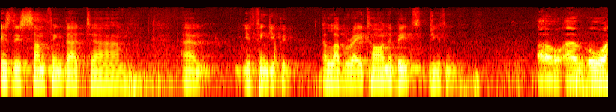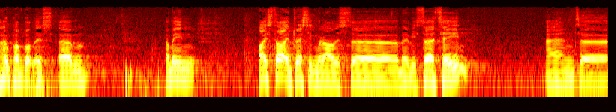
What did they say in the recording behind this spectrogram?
Is this something that um, um, you think you could elaborate on a bit? Do you think? Oh, um, oh I hope I've got this. Um, I mean, I started dressing when I was uh, maybe 13, and uh,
